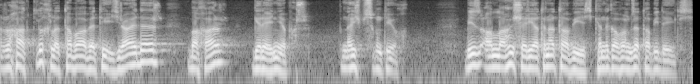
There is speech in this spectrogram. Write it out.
rahatlıkla tababeti icra eder, bakar, gereğini yapar. Bunda hiçbir sıkıntı yok. Biz Allah'ın şeriatına tabiiz. Kendi kafamıza tabi değiliz.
